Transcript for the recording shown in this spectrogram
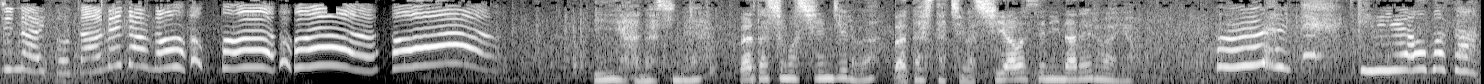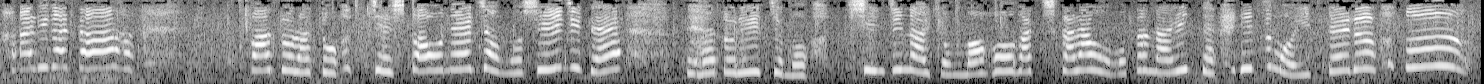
じないとダメなのあああいい話ね。私も信じるわ。私たちは幸せになれるわよ。キリエおばさんありがとうパトラとジェシカお姉ちゃんも信じてベアトリーチェも信じないと魔法が力を持たないっていつも言ってる。うん。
